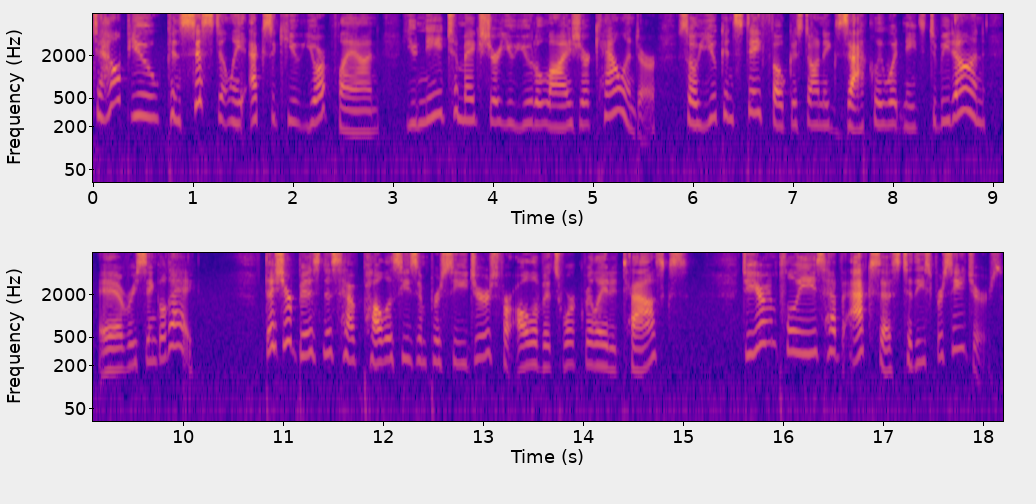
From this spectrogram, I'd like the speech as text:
To help you consistently execute your plan, you need to make sure you utilize your calendar so you can stay focused on exactly what needs to be done every single day. Does your business have policies and procedures for all of its work related tasks? Do your employees have access to these procedures?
